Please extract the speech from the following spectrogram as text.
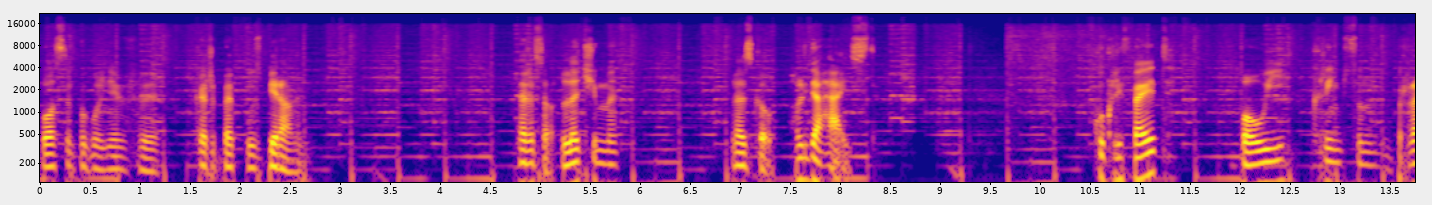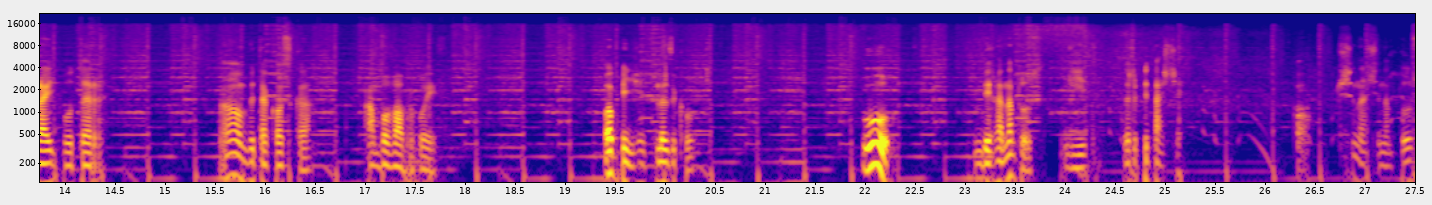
postęp ogólnie w cashbacku zbieranym. Teraz co, lecimy. Let's go. Holiday Heist. Kukri Fate, Bowie, Crimson, Brightwater, no by ta koska, albo Vaporwave. Po 50, let's go. Uuu, na plus, git, 0,15. O, 13 na plus.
